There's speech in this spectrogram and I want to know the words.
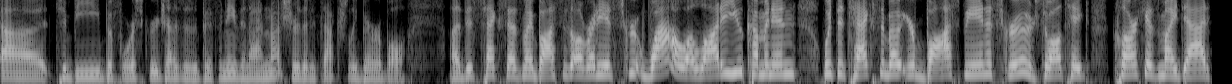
uh, to be before Scrooge has his epiphany, then I'm not sure that it's actually bearable. Uh, this text says my boss is already a Scrooge. Wow, a lot of you coming in with the text about your boss being a Scrooge. So I'll take Clark as my dad.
